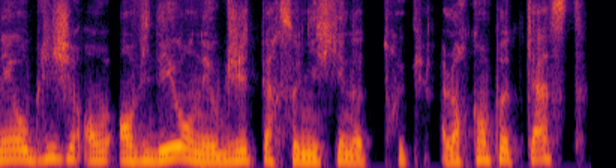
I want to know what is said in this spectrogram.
est, obligé, en, vidéo, on est obligé de personnifier notre truc. Alors qu'en podcast,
